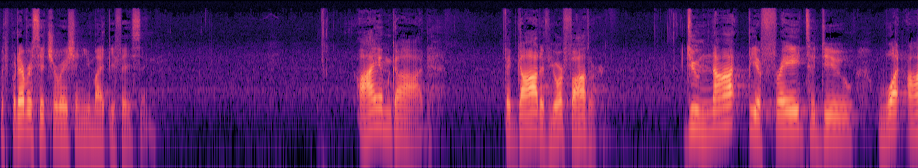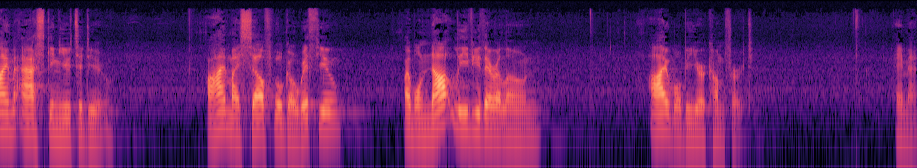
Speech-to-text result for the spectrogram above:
with whatever situation you might be facing. I am God, the God of your Father. Do not be afraid to do what I'm asking you to do. I myself will go with you I will not leave you there alone. I will be your comfort. Amen.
